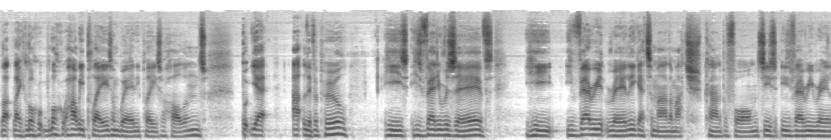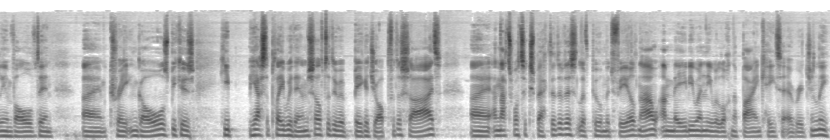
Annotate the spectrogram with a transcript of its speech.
Lo- Like look look how he plays and where he plays for Holland, but yet at Liverpool, he's he's very reserved. He he very rarely gets a man of match kind of performance. He's he's very rarely involved in um, creating goals because he he has to play within himself to do a bigger job for the side. Uh, and that's what's expected of this Liverpool midfield now. And maybe when they were looking at buying Keita originally,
